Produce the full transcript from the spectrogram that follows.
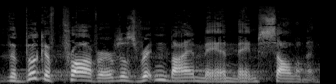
The book of Proverbs was written by a man named Solomon.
